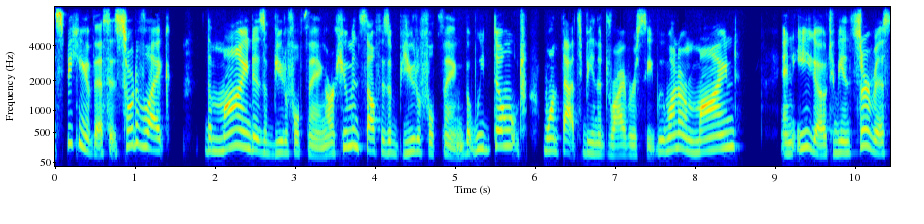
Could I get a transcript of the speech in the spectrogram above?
speaking of this, it's sort of like the mind is a beautiful thing. Our human self is a beautiful thing, but we don't want that to be in the driver's seat. We want our mind and ego to be in service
